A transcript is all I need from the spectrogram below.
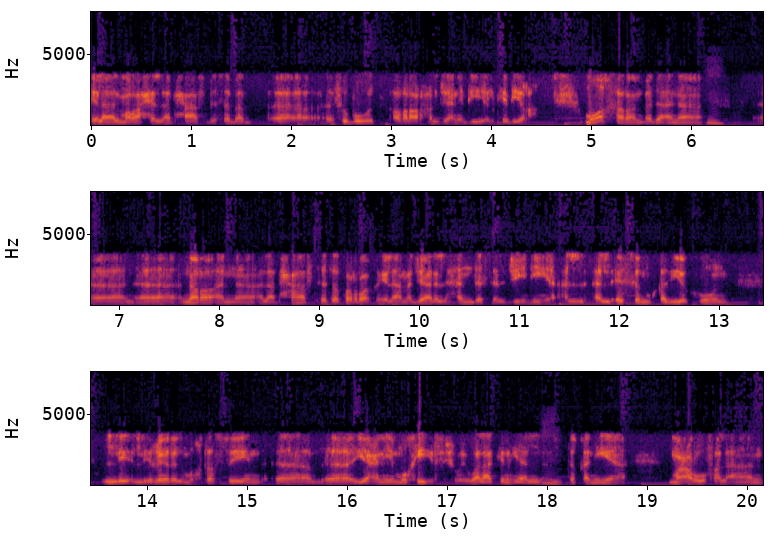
خلال مراحل الأبحاث بسبب آه، ثبوت أضرارها الجانبية الكبيرة. مؤخرا بدأنا آه، آه، نرى أن الأبحاث تتطرق إلى مجال الهندسة الجينية، الاسم قد يكون لغير المختصين يعني مخيف شوي. ولكن هي التقنية معروفة الآن.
